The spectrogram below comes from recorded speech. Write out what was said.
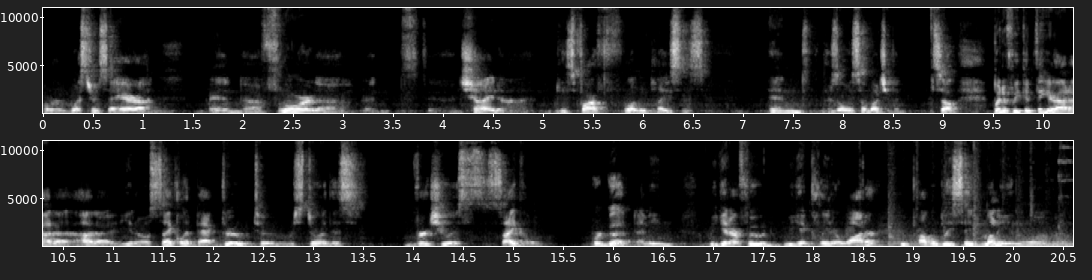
or Western Sahara and uh, Florida and uh, China, these far-flung places, and there's only so much of it. So, but if we could figure out how to how to you know cycle it back through to restore this virtuous cycle, we're good. I mean, we get our food, we get cleaner water, we probably save money in the long run.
